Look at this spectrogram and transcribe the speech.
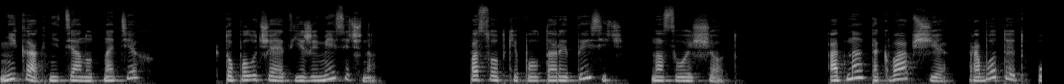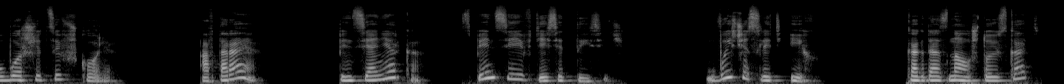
никак не тянут на тех, кто получает ежемесячно по сотке полторы тысяч на свой счет. Одна так вообще работает уборщицей в школе, а вторая – пенсионерка с пенсией в 10 тысяч. Вычислить их, когда знал, что искать,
